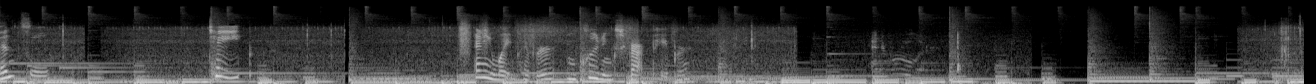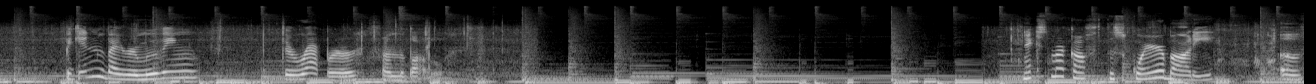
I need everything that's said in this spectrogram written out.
pencil, tape, any white paper, including scrap paper, and a ruler. Begin by removing the wrapper from the bottle. Next, mark off the square body of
